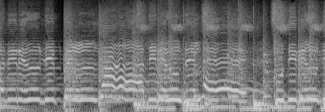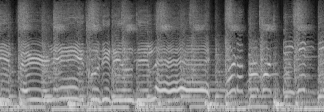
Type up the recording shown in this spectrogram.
అదిరిల్ది పిల్ల అదిరిల్దిలే. కుదిరిల్ది పెళ్ళి కుదిరిల్దిలే. ఉడకబొట్టి ఎన్ని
